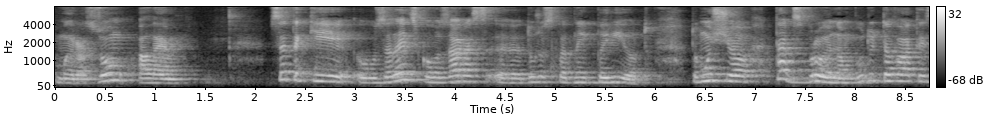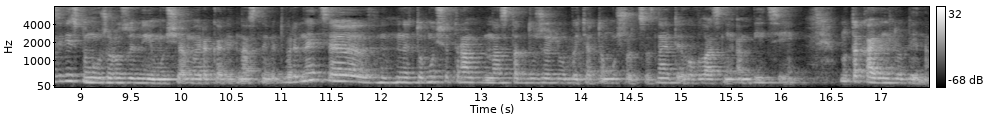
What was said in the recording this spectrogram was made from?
ми разом, але все-таки у Зеленського зараз е, дуже складний період. Тому що так, зброю нам будуть давати. Звісно, ми вже розуміємо, що Америка від нас не відвернеться. Не тому, що Трамп нас так дуже любить, а тому, що це знаєте його власні амбіції. Ну, така він людина.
